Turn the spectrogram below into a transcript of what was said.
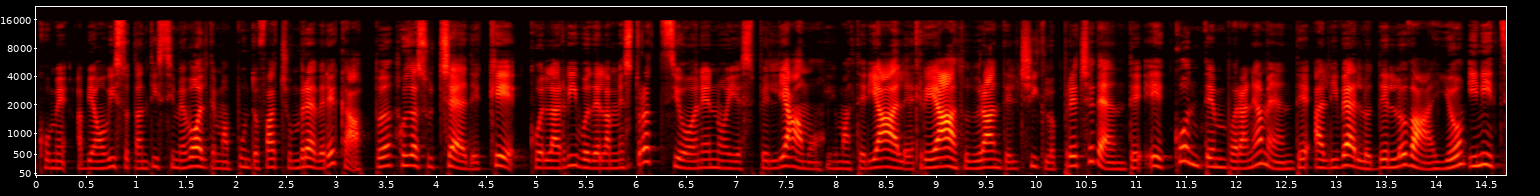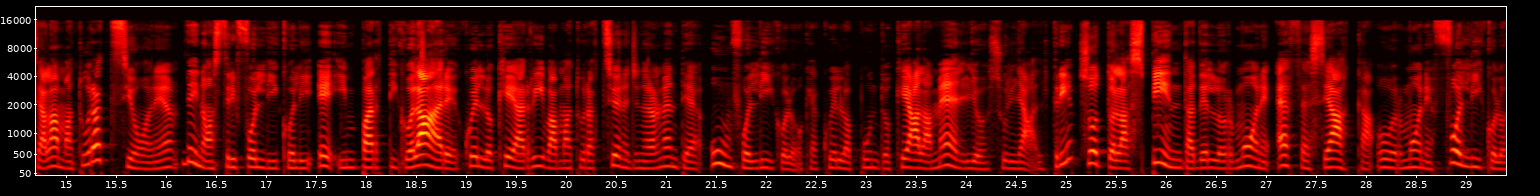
come abbiamo visto tantissime volte ma appunto faccio un breve recap cosa succede? Che con l'arrivo della mestruazione noi espelliamo il materiale creato durante il ciclo precedente e contemporaneamente a livello dell'ovaio inizia la maturazione dei nostri follicoli e in particolare quello che arriva a maturazione generalmente è un follicolo che è quello appunto che ha la meglio sugli altri. Sotto la spinta dell'ormone FSH o ormone follicolo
